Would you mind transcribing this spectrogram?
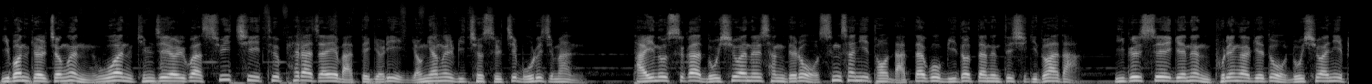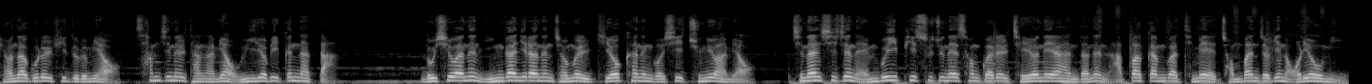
이번 결정은 우한 김재열과 스위치 히트 페라자의 맞대결이 영향을 미쳤을지 모르지만 다이노스가 노시환을 상대로 승산이 더 낮다고 믿었다는 뜻이기도 하다. 이글스에게는 불행하게도 노시환이 변화구를 휘두르며 삼진을 당하며 위협이 끝났다. 노시환은 인간이라는 점을 기억하는 것이 중요하며 지난 시즌 MVP 수준의 성과를 재현해야 한다는 압박감과 팀의 전반적인 어려움이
